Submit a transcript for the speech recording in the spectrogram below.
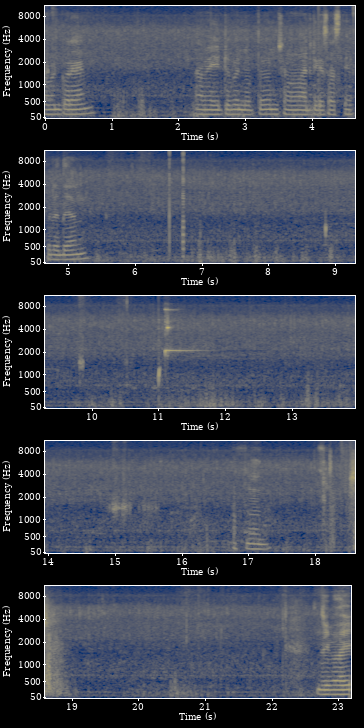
কমেন্ট করেন। আমি ইউটিউবে নতুন সময় আইডিটিকে সাবস্ক্রাইব করে দেন জি ভাই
